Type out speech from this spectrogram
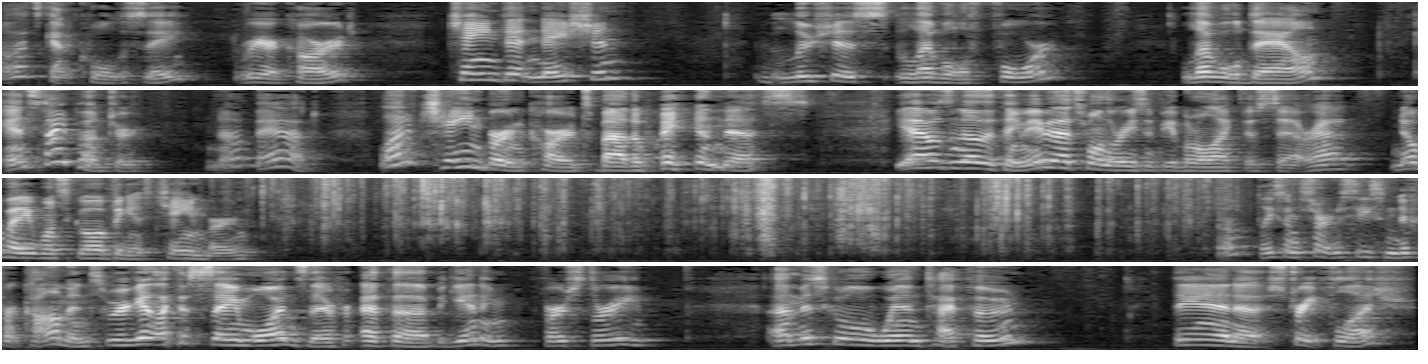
Oh, that's kind of cool to see. Rare card. Chain Detonation. Lucius level 4. Level down. And Snipe Hunter. Not bad. A lot of chain burn cards, by the way, in this. Yeah, that was another thing. Maybe that's one of the reasons people don't like this set, right? Nobody wants to go up against Chainburn. Well, at least I'm starting to see some different commons. We were getting like the same ones there at the beginning, first three. Uh, Mystical Wind Typhoon, then uh, Straight Flush,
